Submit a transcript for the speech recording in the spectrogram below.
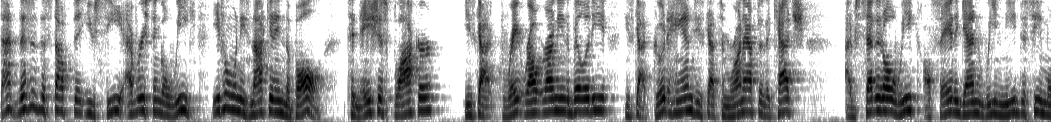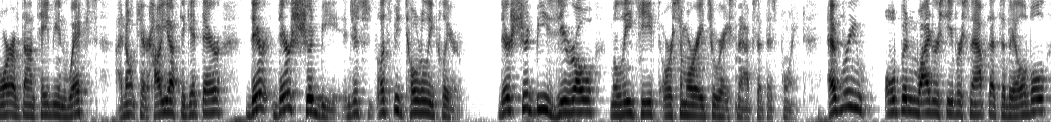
That this is the stuff that you see every single week, even when he's not getting the ball. Tenacious blocker. He's got great route running ability. He's got good hands. He's got some run after the catch. I've said it all week. I'll say it again. We need to see more of Dontayvion Wicks. I don't care how you have to get there. There, there should be, and just let's be totally clear. There should be zero Malik Heath or Samori Toure snaps at this point. Every open wide receiver snap that's available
